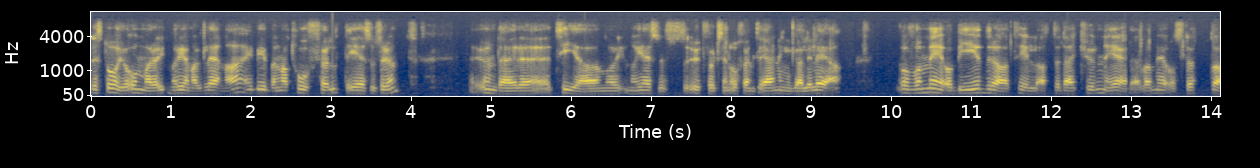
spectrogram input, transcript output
Det står jo om Maria Magdalena i Bibelen at hun fulgte Jesus rundt under eh, tida når Jesus utførte sin offentlige gjerning i Galilea og var med å bidra til at de kunne gjøre det. Var med å støtte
